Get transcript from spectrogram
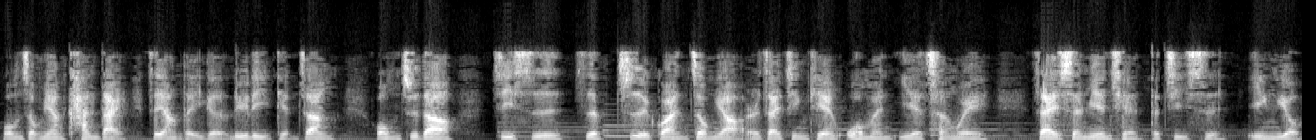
我们怎么样看待这样的一个律例典章。我们知道。祭司是至关重要，而在今天，我们也成为在神面前的祭司，因有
